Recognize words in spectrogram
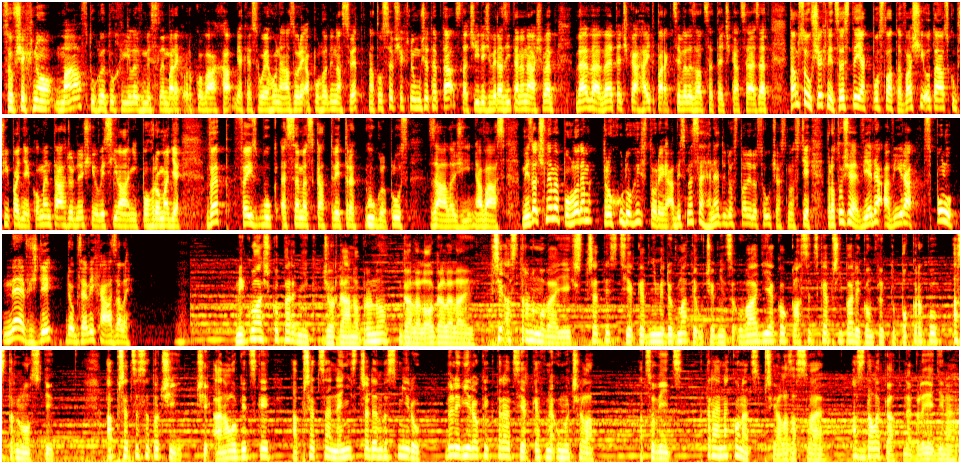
Co všechno má v tuhle tu chvíli v mysli Marek Orkovácha, jaké jsou jeho názory a pohledy na svět? Na to se všechno můžete ptát. Stačí, když vyrazíte na náš web www.hydeparkcivilizace.cz. Tam jsou všechny cesty, jak poslat vaši otázku, případně komentář do dnešního vysílání pohromadě. Web, Facebook, SMS, Twitter, Google+, záleží na vás. My začneme pohledem trochu do historie, aby jsme se hned dostali do současnosti, protože věda a víra spolu nevždy dobře vycházely. Mikuláš Koperník, Giordano Bruno, Galileo Galilei. Tři astronomové, jejich střety s církevními dogmaty učebnice uvádí jako klasické případy konfliktu pokroku a strnulosti. A přece se točí, či analogicky, a přece není středem vesmíru, byly výroky, které církev neumlčela. A co víc, které nakonec přijala za své. A zdaleka nebyly jediné.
